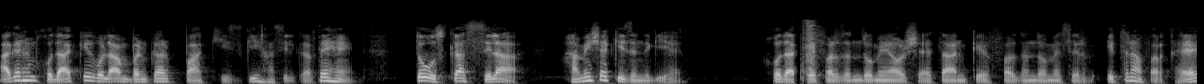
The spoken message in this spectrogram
اگر ہم خدا کے غلام بن کر پاکیزگی حاصل کرتے ہیں، تو اس کا سلا ہمیشہ کی زندگی ہے۔ خدا کے فرزندوں میں اور شیطان کے فرزندوں میں صرف اتنا فرق ہے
